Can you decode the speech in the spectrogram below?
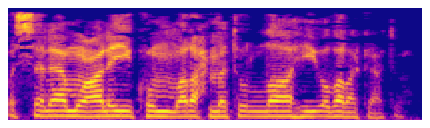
والسلام عليكم ورحمة الله وبركاته.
